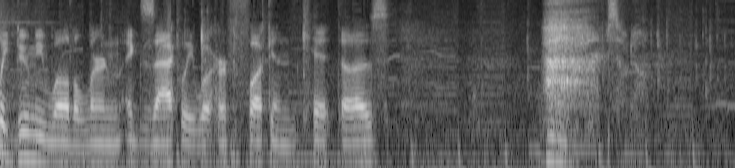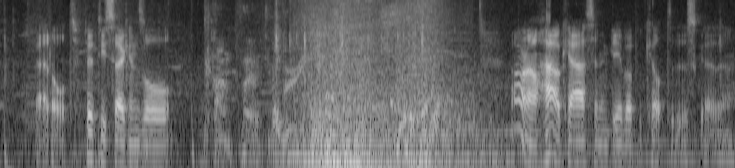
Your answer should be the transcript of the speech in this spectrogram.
Probably do me well to learn exactly what her fucking kit does. I'm so dumb. Bad ult. 50 seconds ult. Comfort I don't know how Cassidy gave up a kill to this guy though.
